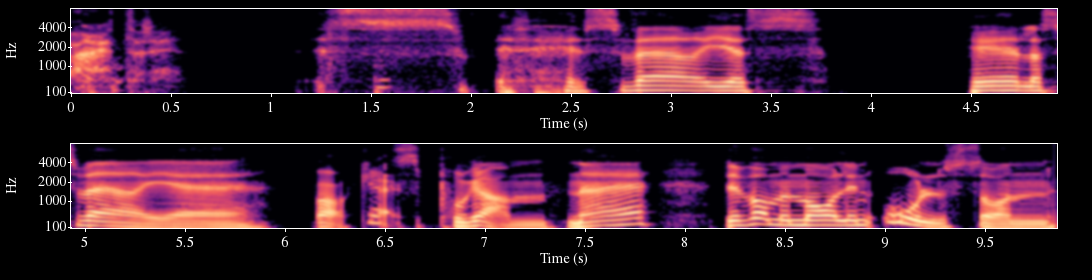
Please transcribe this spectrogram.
Vad hette det? S- Sveriges... Hela Sveriges Bakar? program. Nej, det var med Malin Olsson.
